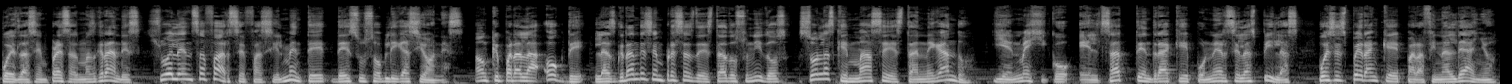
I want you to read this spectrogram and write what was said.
pues las empresas más grandes suelen zafarse fácilmente de sus obligaciones. Aunque para la OCDE, las grandes empresas de Estados Unidos son las que más se están negando. Y en México, el SAT tendrá que ponerse las pilas, pues esperan que para final de año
